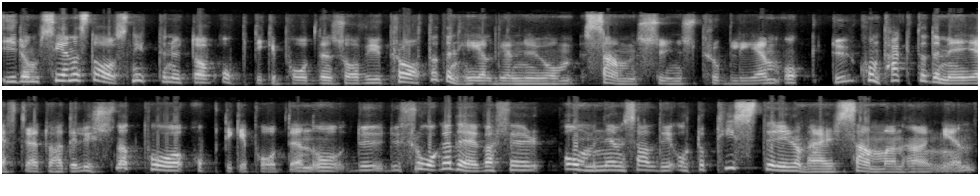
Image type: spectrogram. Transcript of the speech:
I de senaste avsnitten av Optikerpodden så har vi ju pratat en hel del nu om samsynsproblem och du kontaktade mig efter att du hade lyssnat på Optikerpodden och du, du frågade varför omnämns aldrig ortoptister i de här sammanhangen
